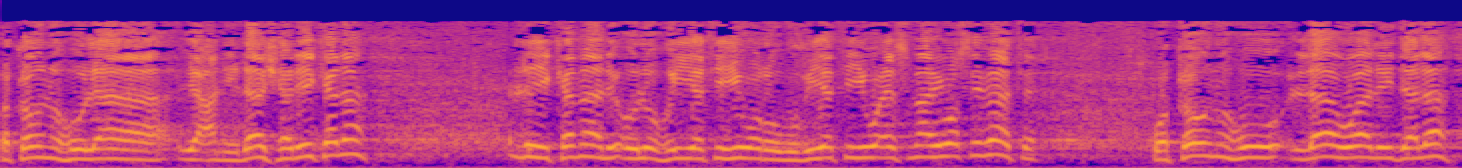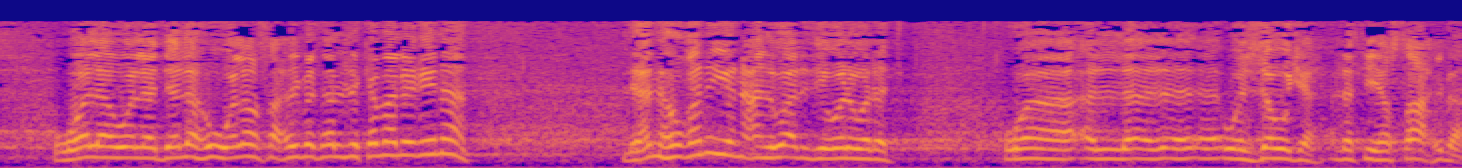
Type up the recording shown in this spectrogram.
فكونه لا يعني لا شريك له لكمال ألوهيته وربوبيته وأسمائه وصفاته. وكونه لا والد له ولا ولد له ولا صاحبة لكمال غناه. لأنه غني عن الوالد والولد والزوجة التي هي الصاحبة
